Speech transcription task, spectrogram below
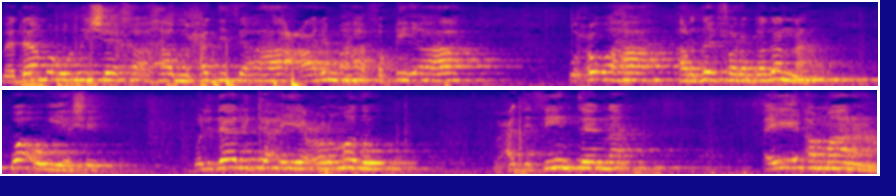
Maadaama uu nin sheekha ahaa muxadis ahaa caalim ahaa faqiih ahaa wuxuu ahaa arday fara badanna waa uu yeeshay. Walidaalika ayay culummadu muxadisiinteenna ayay ammaanaan.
